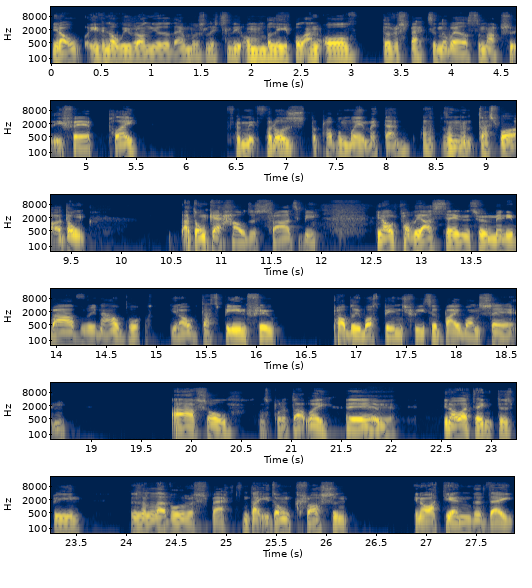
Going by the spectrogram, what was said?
You know, even though we were on the other end, was literally unbelievable, and all the respect in the world them, absolutely fair play. For me, for us, the problem went with them, uh, and that's what I don't, I don't get how there's tried to be, you know, probably has turned into a mini rivalry now, but you know that's been through probably what's being tweeted by one certain arsehole. Let's put it that way. Um, yeah. You know, I think there's been there's a level of respect that you don't cross, and you know, at the end of the day,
